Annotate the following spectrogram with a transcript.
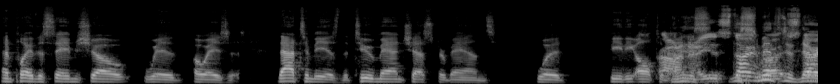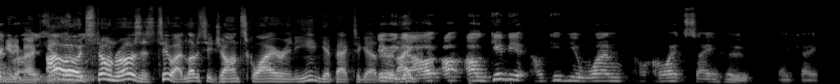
and play the same show with Oasis. That to me is the two Manchester bands would be the ultimate. Oh, I mean, the- the Smiths Ro- is never Stone getting back Roses. together. Oh, it's Stone Roses too. I'd love to see John Squire and Ian get back together. Here we go. I- I'll, I'll, I'll give you. I'll give you one. I won't say who. Okay,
